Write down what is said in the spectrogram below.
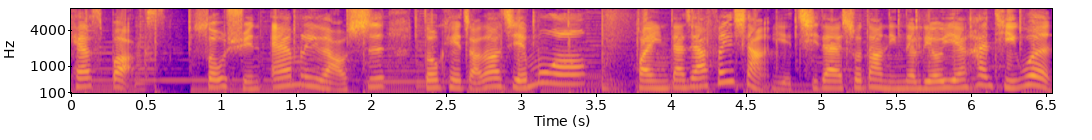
Castbox 搜寻 Emily 老师都可以找到节目哦。欢迎大家分享，也期待收到您的留言和提问。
